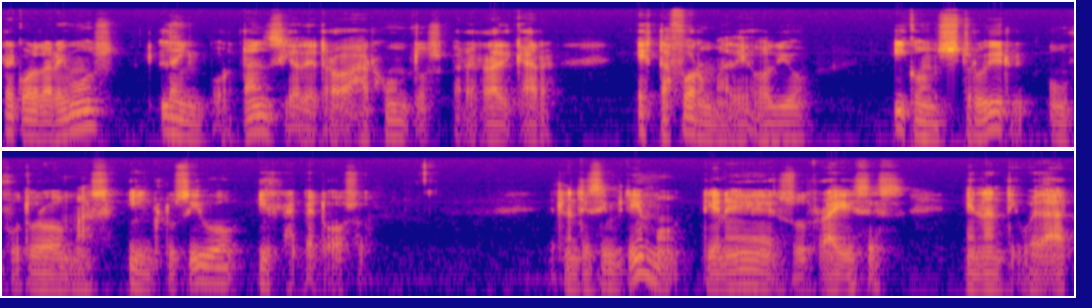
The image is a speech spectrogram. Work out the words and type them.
recordaremos la importancia de trabajar juntos para erradicar esta forma de odio y construir un futuro más inclusivo y respetuoso. El antisemitismo tiene sus raíces en la antigüedad,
